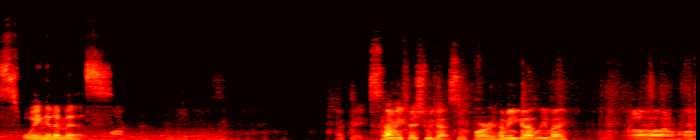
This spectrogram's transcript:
A swing and a miss. Okay, so how many fish we got so far? How many you got, Levi? Uh, I don't know.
